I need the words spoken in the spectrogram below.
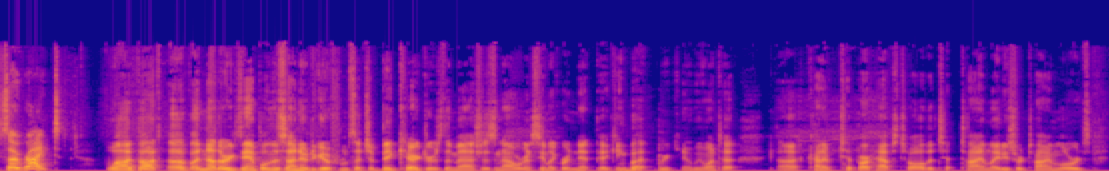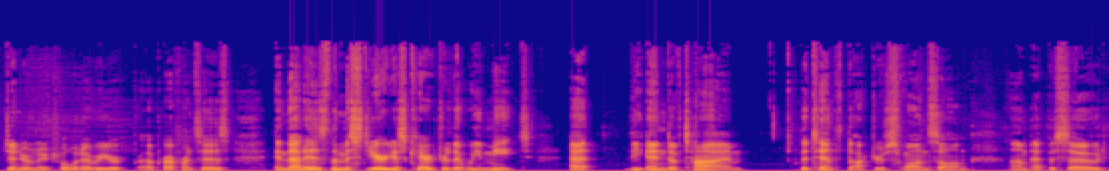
so right, Well, I thought of another example, and this I know to go from such a big character as the Mashes, and now we're going to seem like we're nitpicking, but we're, you know we want to uh, kind of tip our hats to all the t- time ladies or time lords, gender neutral, whatever your uh, preference is, and that is the mysterious character that we meet at the end of time, the tenth Doctor's Swan Song um, episode.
